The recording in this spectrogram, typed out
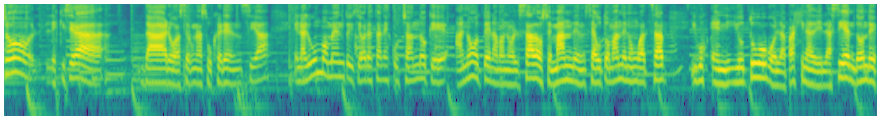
Yo les quisiera dar o hacer una sugerencia. En algún momento, y si ahora están escuchando, que anoten a mano alzada o se manden, se automanden un WhatsApp y en YouTube o en la página de La 100, donde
